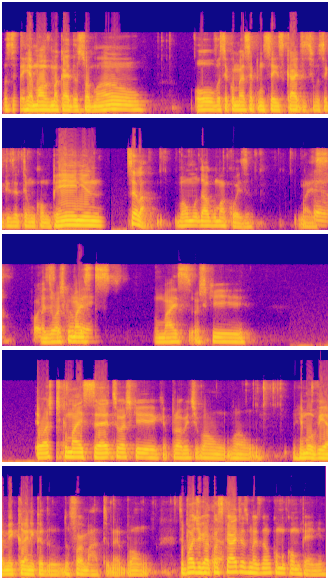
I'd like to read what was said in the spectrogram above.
você remove uma carta da sua mão, ou você começa com seis cartas se você quiser ter um companion. Sei lá, vão mudar alguma coisa. Mas, é, mas eu acho que o mais. O mais. Eu acho que. Eu acho que o mais certo, eu acho que, que provavelmente vão, vão remover a mecânica do, do formato, né? Vão, você pode jogar é. com as cartas, mas não como companion.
